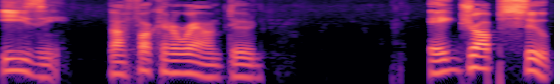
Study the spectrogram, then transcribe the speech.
Easy. Not fucking around, dude. Egg drop soup,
